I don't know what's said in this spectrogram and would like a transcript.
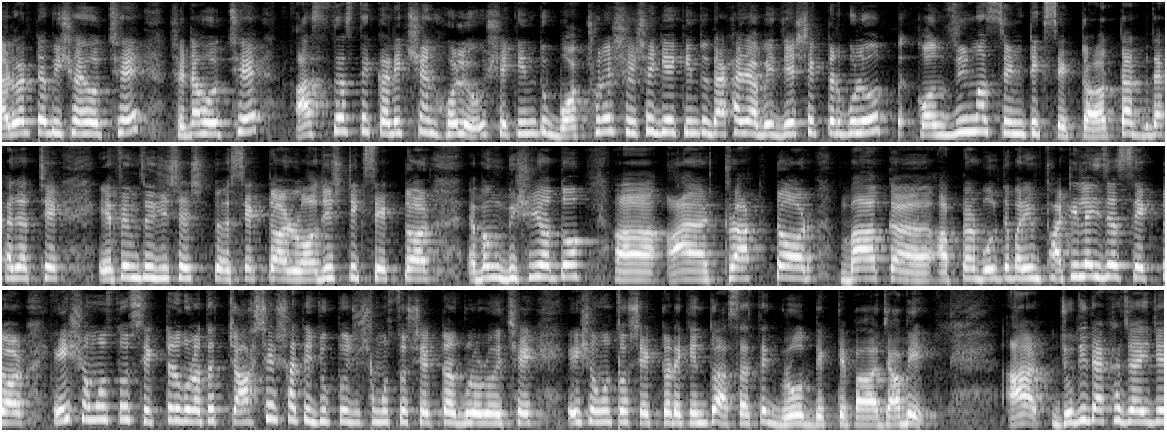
আরও একটা বিষয় হচ্ছে, সেটা হচ্ছে আস্তে আস্তে কারেকশন হলেও সে কিন্তু বছরের শেষে গিয়ে কিন্তু দেখা যাবে যে সেক্টরগুলো কনজিউমার সেন্ট্রিক সেক্টর অর্থাৎ দেখা যাচ্ছে এফএমসিজি সেক্টর লজিস্টিক সেক্টর এবং বিশেষত ট্রাক্টর বা আপনার বলতে পারি ফার্টিলাইজার সেক্টর এই সমস্ত সেক্টরগুলো অর্থাৎ চাষের সাথে যুক্ত যে সমস্ত সেক্টরগুলো রয়েছে, এই সমস্ত সেক্টরে কিন্তু আস্তে আস্তে গ্রোথ দেখতে পাওয়া যাবে। আর যদি দেখা যায় যে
